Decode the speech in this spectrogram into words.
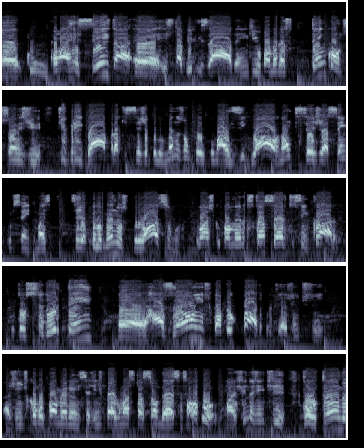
é, com, com, uma receita é, estabilizada, em que o Palmeiras tem condições de, de brigar para que seja pelo menos um pouco mais igual, não que seja 100%, mas seja pelo menos próximo, eu acho que o Palmeiras está certo sim. Claro, o torcedor tem é, razão em ficar preocupado, porque a gente a gente como palmeirense, a gente pega uma situação dessa e fala, pô, imagina a gente voltando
